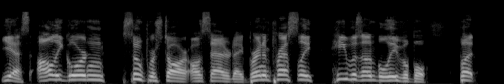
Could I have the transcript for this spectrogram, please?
yes, Ollie Gordon, superstar on Saturday. Brennan Presley, he was unbelievable. But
